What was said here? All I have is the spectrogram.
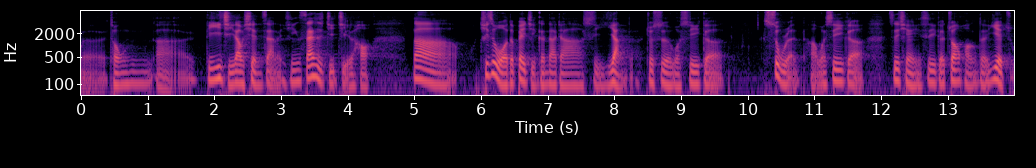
了，从啊、呃、第一集到现在了，已经三十几集了哈。那其实我的背景跟大家是一样的，就是我是一个素人啊，我是一个之前也是一个装潢的业主。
